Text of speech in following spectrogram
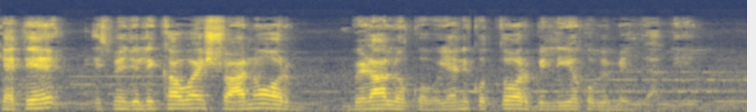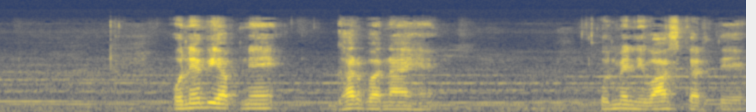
कहते हैं, इसमें जो लिखा हुआ है, श्वानों और बिड़ालों को, यानी कुत्तों और बिल्लियों को भी मिल जाती है। उन्हें भी अपने घर बनाए हैं। उनमें निवास करते हैं।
